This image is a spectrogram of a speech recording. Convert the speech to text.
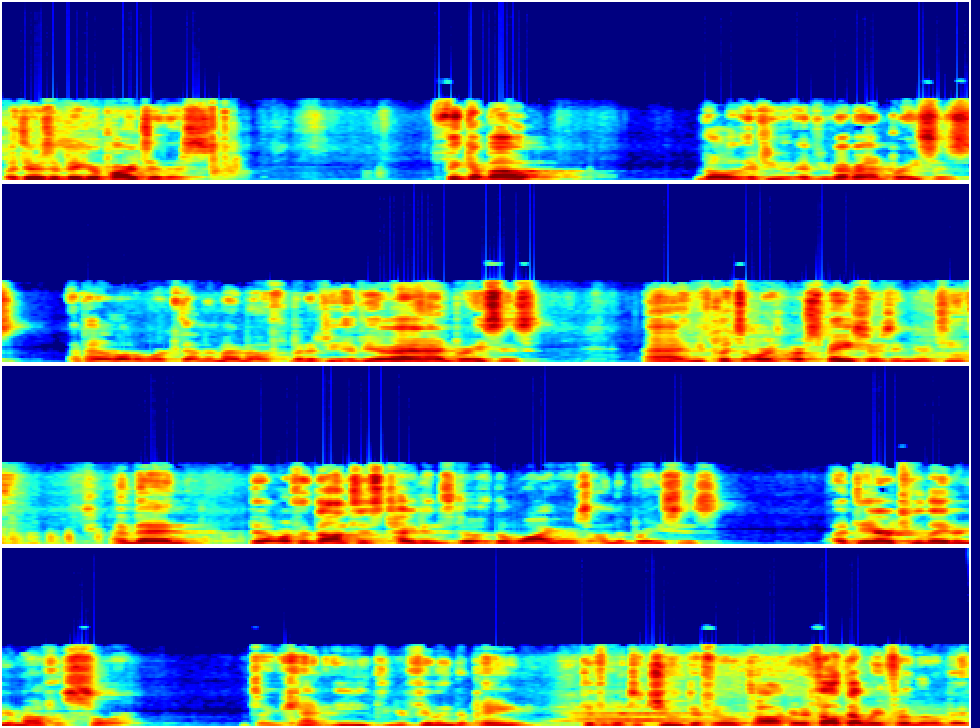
But there's a bigger part to this. Think about though if you if you've ever had braces. I've had a lot of work done in my mouth, but if you if you ever had braces, and you put or, or spacers in your teeth, and then the orthodontist tightens the, the wires on the braces. A day or two later, your mouth is sore. It's like you can't eat, you're feeling the pain, difficult to chew, difficult to talk. And it felt that way for a little bit.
